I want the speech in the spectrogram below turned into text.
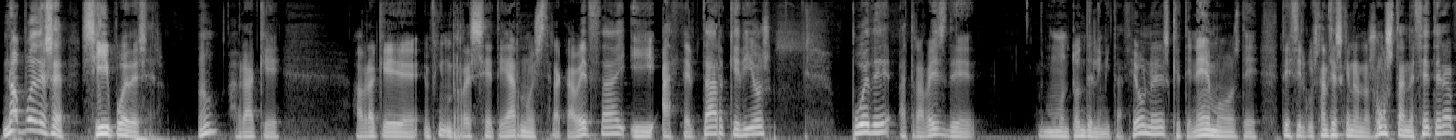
No puede ser. Sí puede ser. Habrá que, habrá que, en fin, resetear nuestra cabeza y aceptar que Dios puede, a través de un montón de limitaciones que tenemos, de, circunstancias que no nos gustan, etcétera,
